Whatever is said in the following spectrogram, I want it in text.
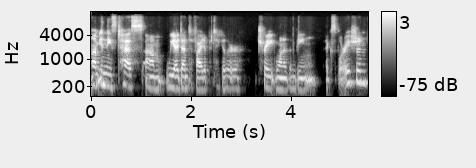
um, in these tests, um, we identified a particular trait, one of them being exploration.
